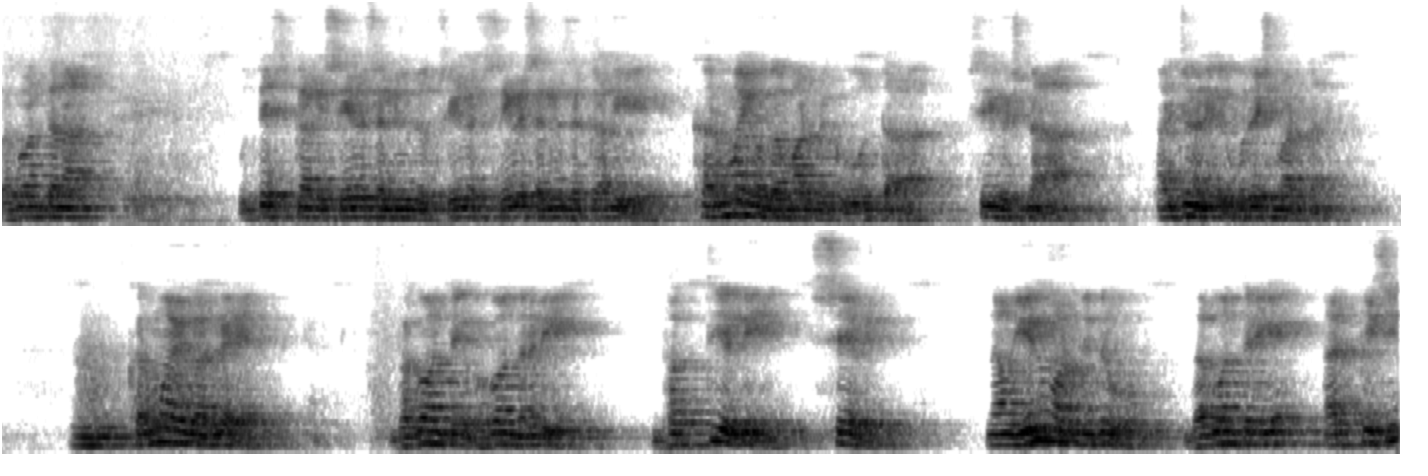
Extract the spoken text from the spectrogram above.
ಭಗವಂತನ ಉದ್ದೇಶಕ್ಕಾಗಿ ಸೇವೆ ಸಲ್ಲಿಸುವುದು ಸೇವೆ ಸೇವೆ ಸಲ್ಲಿಸೋದಕ್ಕಾಗಿ ಕರ್ಮಯೋಗ ಮಾಡಬೇಕು ಅಂತ ಶ್ರೀಕೃಷ್ಣ ಅರ್ಜುನನಿಗೆ ಉಪದೇಶ ಮಾಡ್ತಾನೆ. ಕರ್ಮಯೋಗ ಅಂದರೆ ಭಗವಂತ ಭಗವಂತನಲ್ಲಿ ಭಕ್ತಿಯಲ್ಲಿ ಸೇವೆ. ನಾವು ಏನು ಮಾಡುತ್ತಿದ್ದರೂ ಭಗವಂತನಿಗೆ ಅರ್ಪಿಸಿ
